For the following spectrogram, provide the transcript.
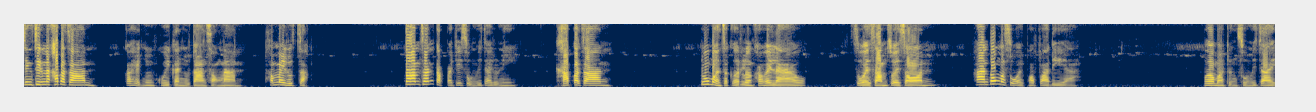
จริง ๆ นะครับ อาจารย์ ก็เห็นยืนคุยกันอยู่ตานสองนาน ถ้าไม่รู้จัก ตามฉันกลับไปที่ศูนย์วิจัยเดี๋ยวนี้ ครับอาจารย์ ดูเหมือนจะเกิดเรื่องเข้าไปแล้ว สวยซ้ำสวยซ้อนฮานต้องมาสวยเพราะฟาเดีย เมื่อมาถึงศูนย์วิจัย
